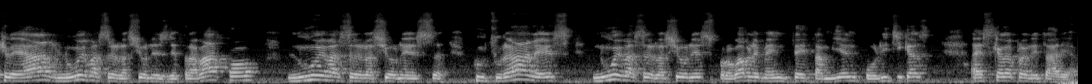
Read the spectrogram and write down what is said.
crear nuevas relaciones de trabajo, nuevas relaciones culturales, nuevas relaciones probablemente también políticas a escala planetaria.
